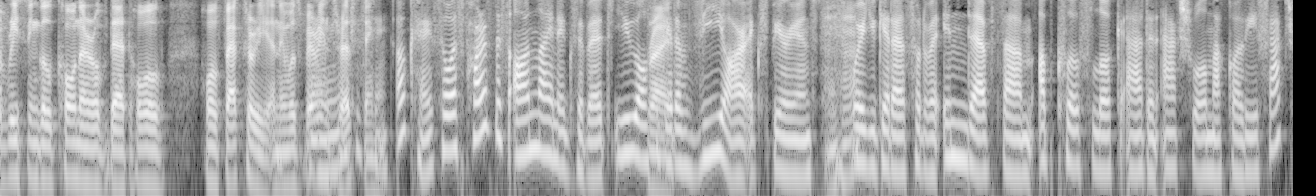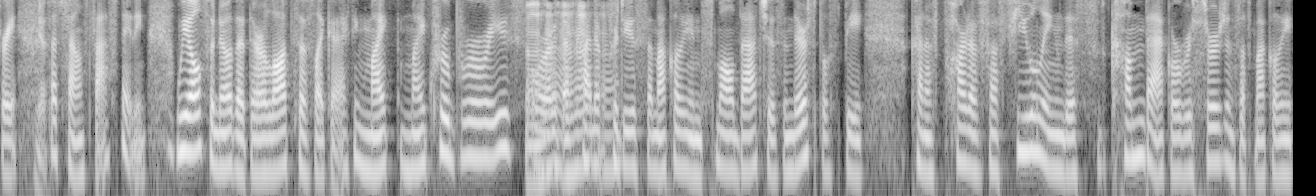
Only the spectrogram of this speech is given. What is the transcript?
every single corner of that whole whole factory, and it was very, interesting. Okay, so as part of this online exhibit, you also Right. get Mm-hmm. a VR experience where you get a sort of an in-depth, um, up-close look at an actual makgeolli factory. Yes. That sounds fascinating. We also know that there are lots of like I think mic- microbreweries or Mm-hmm, that kind of produce the makgeolli in small batches, and they're supposed to be kind of part of uh, fueling this comeback or resurgence of makgeolli.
